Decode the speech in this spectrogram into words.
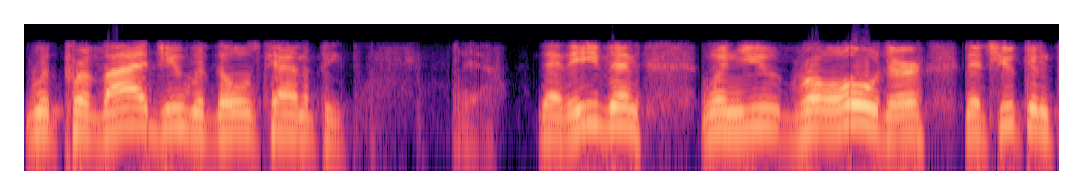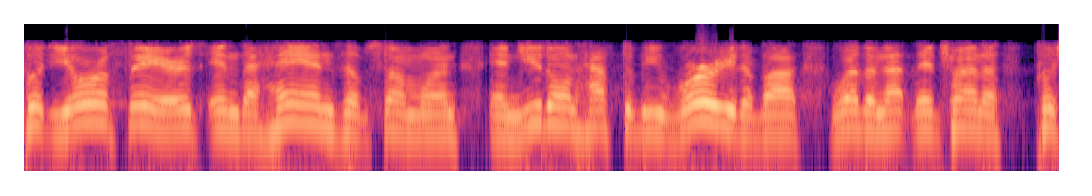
would provide you with those kind of people. Yeah. That even when you grow older that you can put your affairs in the hands of someone and you don't have to be worried about whether or not they're trying to push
